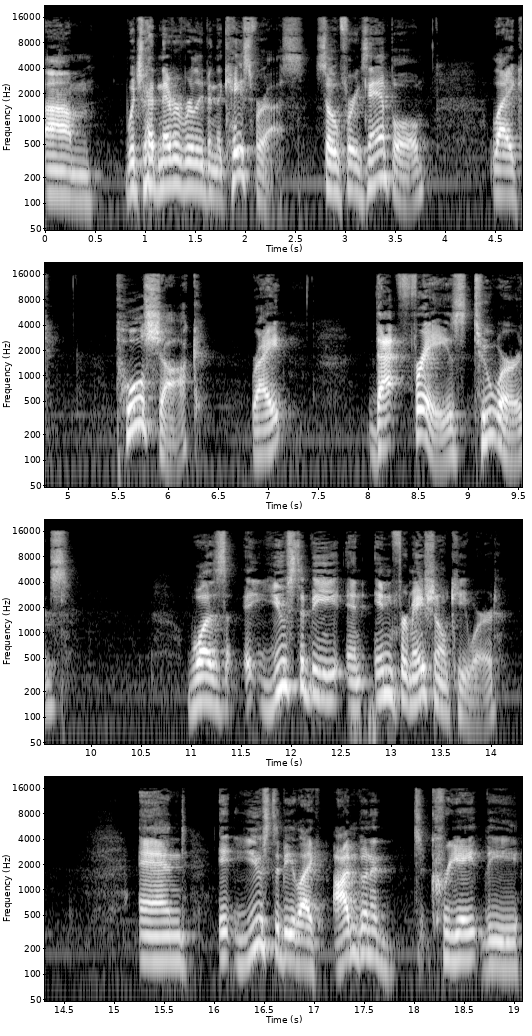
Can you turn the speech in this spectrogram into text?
um, which had never really been the case for us. So, for example, like pool shock right? That phrase, two words, was it used to be an informational keyword and it used to be like i'm going to create the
